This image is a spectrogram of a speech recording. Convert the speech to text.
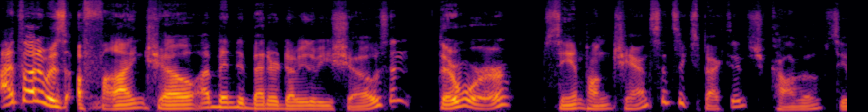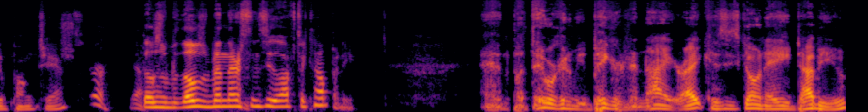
I thought it was a fine show. I've been to better WWE shows, and there were CM Punk chants. That's expected. Chicago CM Punk chants. Sure, yeah. those those have been there since he left the company. And but they were going to be bigger tonight, right? Because he's going to AEW,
